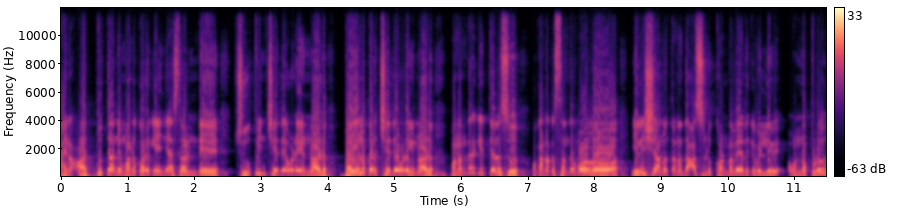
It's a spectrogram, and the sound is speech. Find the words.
ఆయన అద్భుతాన్ని మన కొరకు ఏం చేస్తాడంటే చూపించే దేవుడై ఉన్నాడు బయలుపరిచే దేవుడై ఉన్నాడు. మనందరికీ తెలుసు ఒకనొక సందర్భంలో ఎలిషాను తన దాసుడు కొండ మీదకి వెళ్ళి ఉన్నప్పుడు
